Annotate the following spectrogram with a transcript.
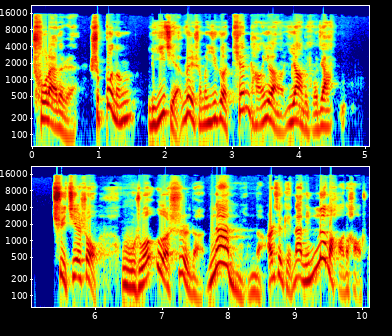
出来的人是不能理解为什么一个天堂一样一样的国家去接受五浊恶世的难民的，而且给难民那么好的好处，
